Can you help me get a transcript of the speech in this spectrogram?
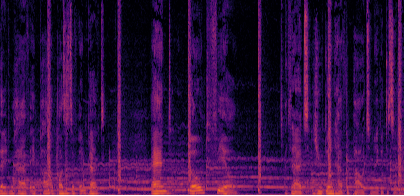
that it will have a, a positive impact, and don't feel that you don't have the power to make a decision.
